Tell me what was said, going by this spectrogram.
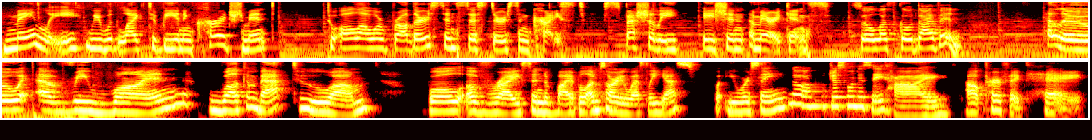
Mainly, we would like to be an encouragement to all our brothers and sisters in Christ, especially Asian Americans. So let's go dive in. Hello, everyone. Welcome back to um, Bowl of Rice and the Bible. I'm sorry, Wesley. Yes, what you were saying? No, I just want to say hi. Oh, perfect. Hey.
